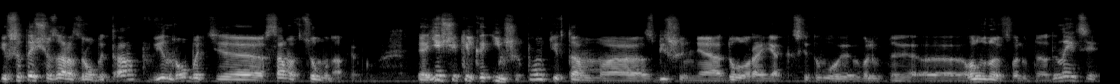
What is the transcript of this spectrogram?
І все те, що зараз робить Трамп, він робить саме в цьому напрямку. Є ще кілька інших пунктів: там збільшення долара як світової валютної головної валютної одиниці,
